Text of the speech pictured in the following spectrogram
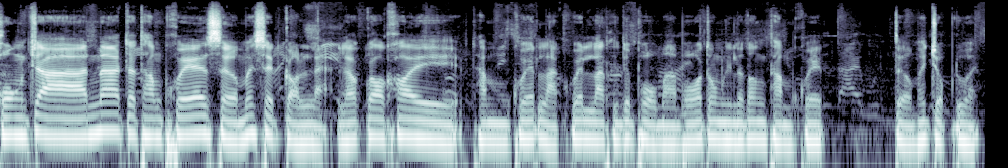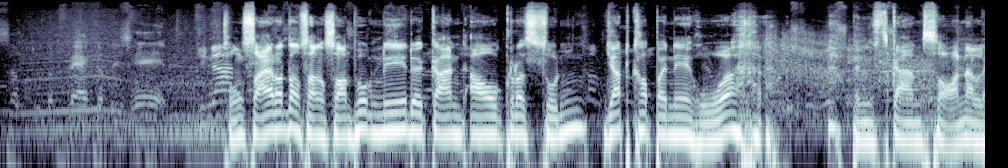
คงจะน่าจะทำเควสเสริมให้เสร็จก่อนแหละ แล้วก็ค่อยทำเควสหลักเควสหลักถึงจะโผล่มาเพราะว่าตรงนี้เราต้องทำเควสเติมให้จบด้วย สงสัยเราต้องสั่งสอนพวกนี้โดยการเอากระสุนยัดเข้าไปในหัว เป็นการสอนอะไร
